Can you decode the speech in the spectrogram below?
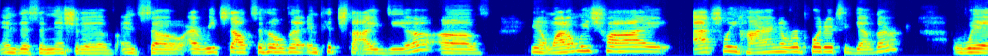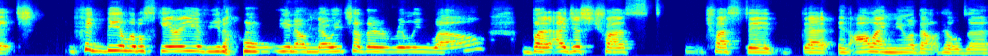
in this initiative. And so I reached out to Hilda and pitched the idea of, you know, why don't we try actually hiring a reporter together, which could be a little scary if you don't, you know, know each other really well. But I just trust trusted that in all I knew about Hilda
